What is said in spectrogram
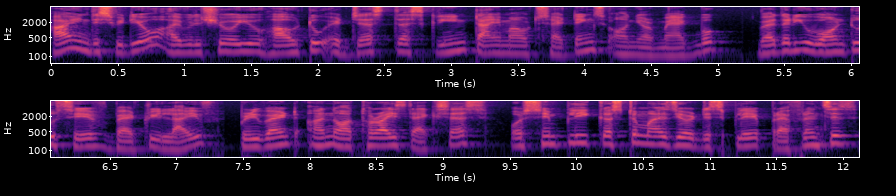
Hi, in this video I will show you how to adjust the screen timeout settings on your MacBook whether you want to save battery life, prevent unauthorized access or simply customize your display preferences.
